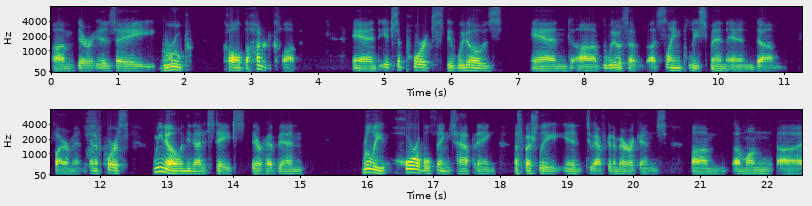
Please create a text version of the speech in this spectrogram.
um, there is a group called the Hundred Club, and it supports the widows and uh, the widows of uh, slain policemen and um, firemen. And of course, we know in the United States there have been really horrible things happening, especially in to African Americans um, among uh,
